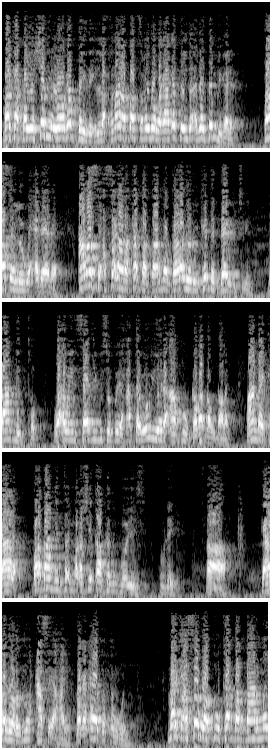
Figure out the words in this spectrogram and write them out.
Marka dayashadii looga dayday ila xumaan haddaad samaydoo lagaaga daydo adaa dembi kale taasaa loogu cadaabaa. Amase asagaaba ka dardaarmo gaalada hore ka dardaarmi jirin daan dhinto. Waxa weya saadi igu soo booya xataa waa u yeeha aabbuu gabadha u dhalay. Maandhay kaale bar haddaan maqashii qaabkaad u booyeyso u leey gaaladii hore noocaasay ahaayeen. Dhaqan aad u xun wey marka asagu hadduu ka dardaarmay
